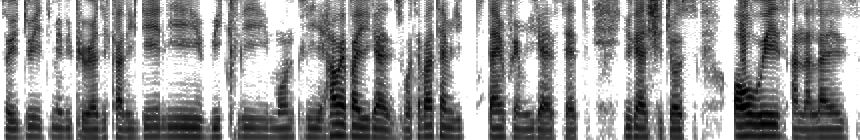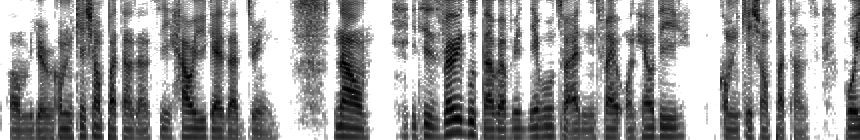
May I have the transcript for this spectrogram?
So you do it maybe periodically, daily, weekly, monthly, however you guys, whatever time you time frame you guys set, you guys should just always analyze um your communication patterns and see how you guys are doing. Now, it is very good that we have been able to identify unhealthy communication patterns, but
